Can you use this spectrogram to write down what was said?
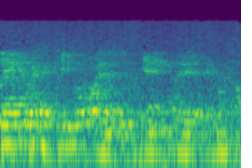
leve es escrito por el bien de, de nuestro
